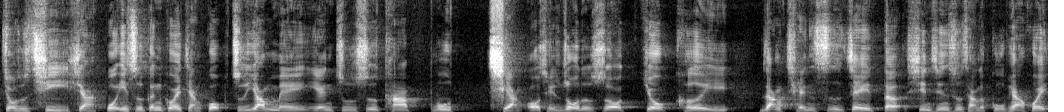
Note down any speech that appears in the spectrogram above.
九十七以下。我一直跟各位讲过，只要美元指数它不强而且弱的时候，就可以。让全世界的新兴市场的股票会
